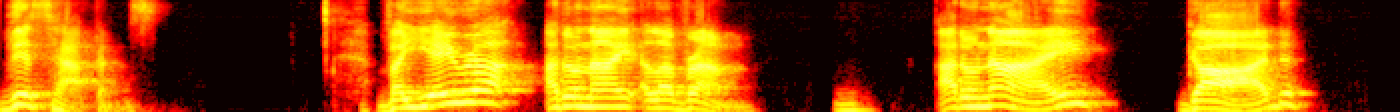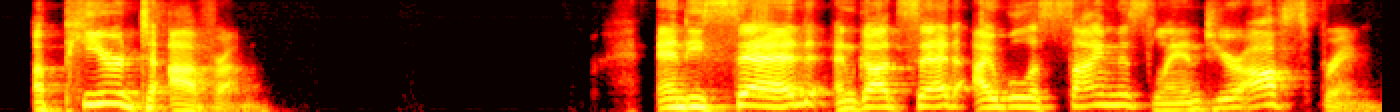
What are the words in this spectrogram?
this happens. Vayera Adonai el Avram. Adonai, God, appeared to Avram. And he said, and God said, I will assign this land to your offspring.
